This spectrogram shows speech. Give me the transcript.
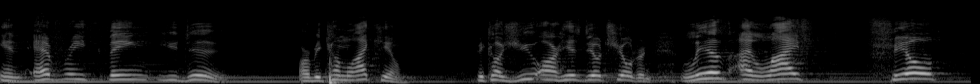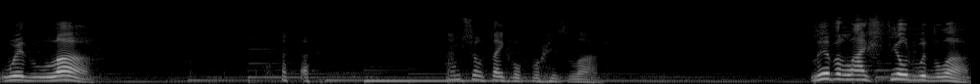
in everything you do, or become like Him, because you are His dear children. Live a life filled with love. I'm so thankful for his love. Live a life filled with love,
